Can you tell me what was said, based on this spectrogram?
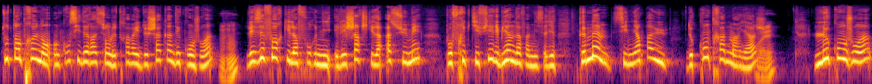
tout en prenant en considération le travail de chacun des conjoints, Mhm. les efforts qu'il a fournis et les charges qu'il a assumées pour fructifier les biens de la famille. C'est-à-dire que même s'il n'y a pas eu de contrat de mariage, Ouais. Le conjoint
